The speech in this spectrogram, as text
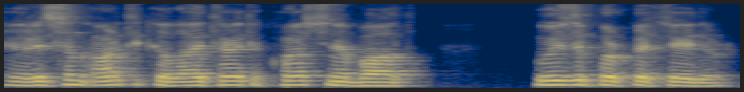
a recent article, I tried to question about who is the perpetrator.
